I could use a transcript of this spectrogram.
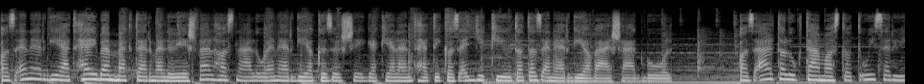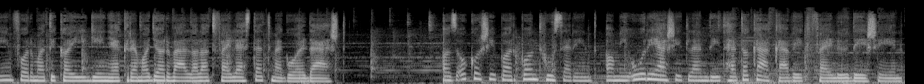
Az energiát helyben megtermelő és felhasználó energiaközösségek jelenthetik az egyik kiutat az energiaválságból. Az általuk támasztott újszerű informatikai igényekre magyar vállalat fejlesztett megoldást az okosipar.hu szerint, ami óriásit lendíthet a KKV-k fejlődésén.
